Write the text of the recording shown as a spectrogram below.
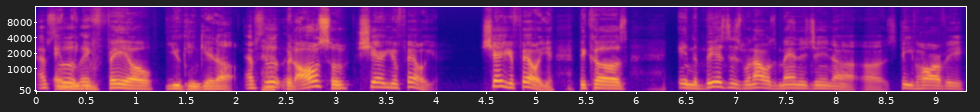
And Absolutely. when you fail, you can get up. Absolutely. But also share your failure. Share your failure because in the business, when I was managing uh, uh, Steve Harvey,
